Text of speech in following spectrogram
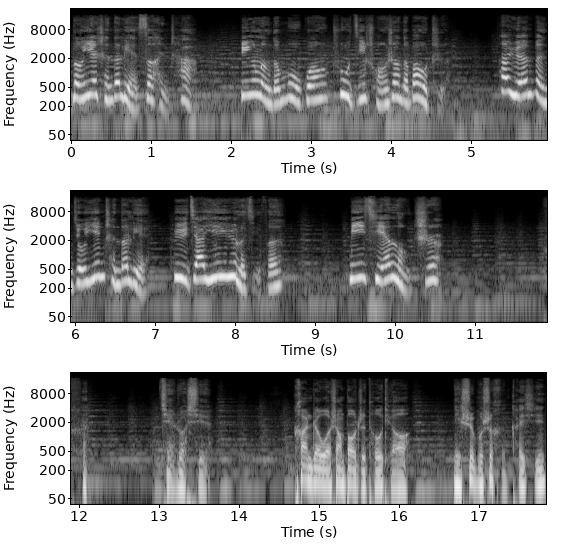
冷夜晨的脸色很差，冰冷的目光触及床上的报纸，他原本就阴沉的脸愈加阴郁了几分，眯起眼冷嗤。简若曦，看着我上报纸头条，你是不是很开心？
